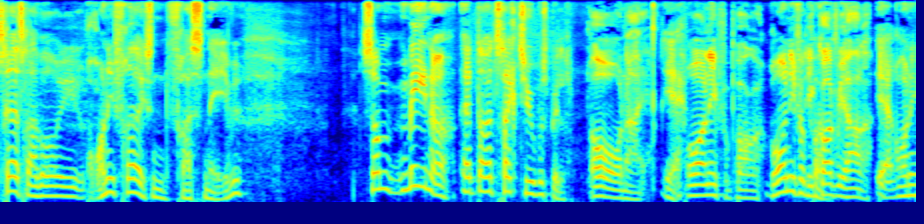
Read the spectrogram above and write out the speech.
33-årige Ronny Frederiksen fra Snave, som mener, at der er trick på spil. Åh oh, nej. Ja. Ronny for pokker. Ronny for Det er pokker. godt, vi har dig. Ja, Ronny.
